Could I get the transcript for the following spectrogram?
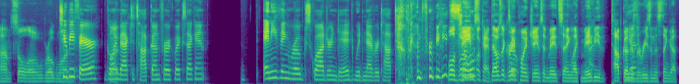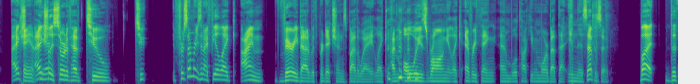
Um, Solo, Rogue One. To be fair, going but- back to Top Gun for a quick second, anything Rogue Squadron did would never top Top Gun for me. well, so- James, okay, that was a great so- point. James had made saying like maybe Top Gun is the reason this thing got I actually, can. I actually sort of have two, two. For some reason, I feel like I'm very bad with predictions. By the way, like I'm always wrong at like everything, and we'll talk even more about that in this episode. But the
